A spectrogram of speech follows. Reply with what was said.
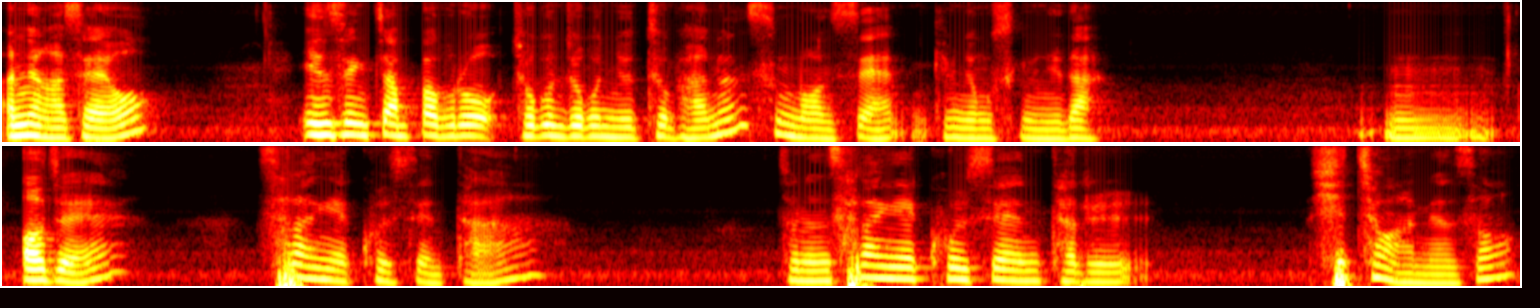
안녕하세요. 인생 짬밥으로 조근조근 유튜브 하는 승무원쌤 김용숙입니다. 음, 어제 사랑의 콜센터, 저는 사랑의 콜센터를 시청하면서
